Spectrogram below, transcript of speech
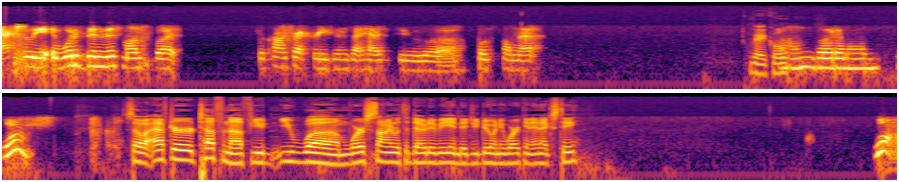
actually, it would have been this month, but for contract reasons, I had to uh, postpone that. Very cool. Um, but um, yeah. So after Tough Enough, you you um, were signed with the WWE, and did you do any work in NXT? Yeah,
